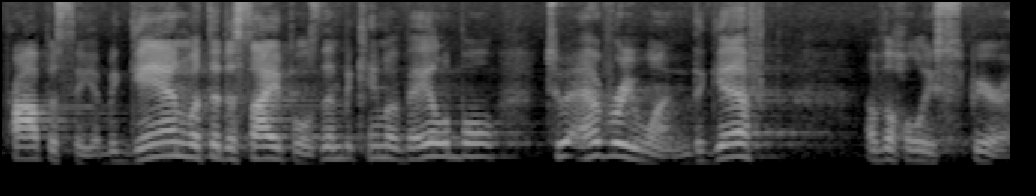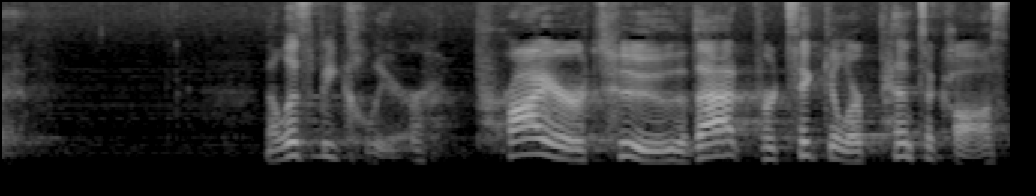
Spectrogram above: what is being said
prophecy. It began with the disciples, then became available to everyone. The gift of the Holy Spirit. Now, let's be clear. Prior to that particular Pentecost,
